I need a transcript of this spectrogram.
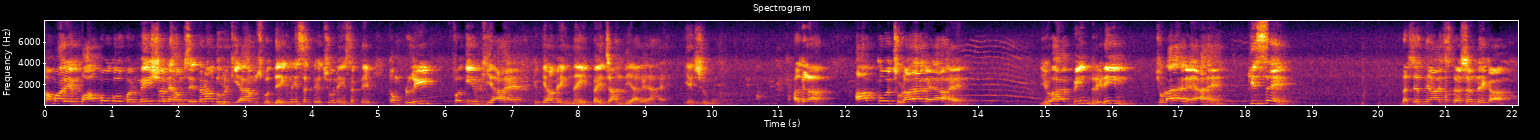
हमारे पापों को परमेश्वर ने हमसे इतना दूर किया है, हम उसको देख नहीं सकते, छू नहीं सकते। कंप्लीट फगीव किया है, क्योंकि हम एक नई पहचान दिया गया है, यीशु में। अगला, आपको छुड़ाया गया है। यू हैव बीन रिडीम छुड़ाया गया है। किससे? दशरथ ने आज दर्शन देखा।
